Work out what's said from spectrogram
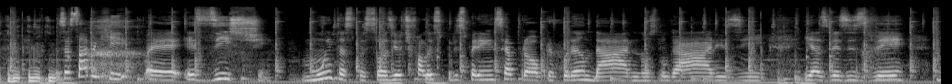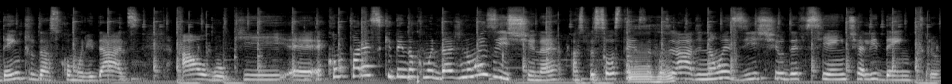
Você sabe que é, existe muitas pessoas, e eu te falo isso por experiência própria, por andar nos lugares e, e às vezes ver dentro das comunidades algo que é, é como parece que dentro da comunidade não existe, né? As pessoas têm essa coisa, ah, não existe o deficiente ali dentro.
